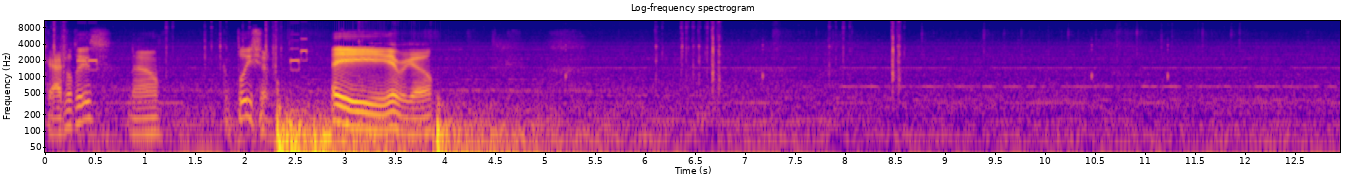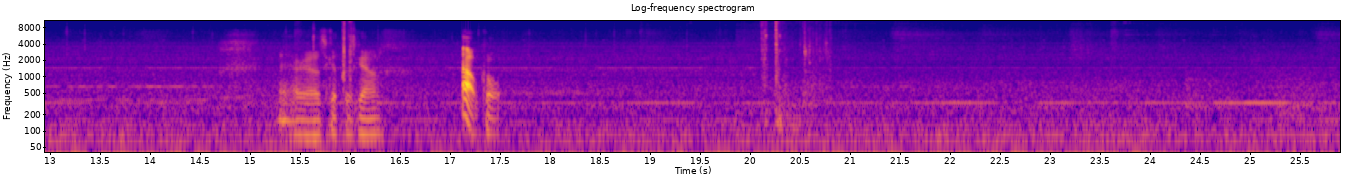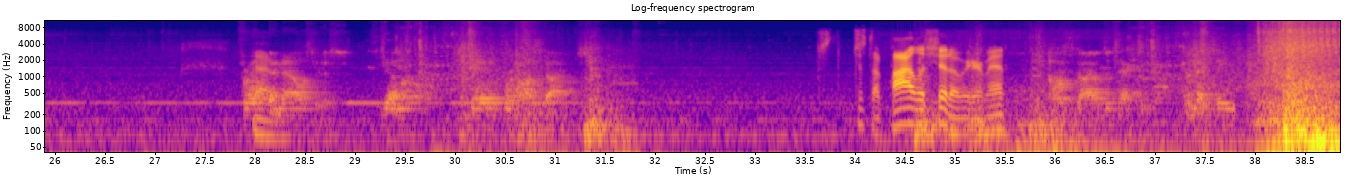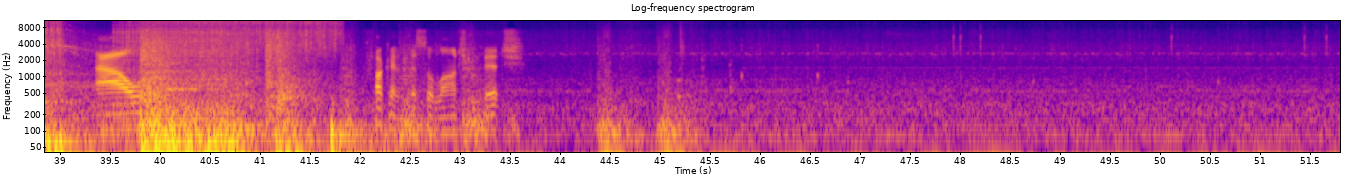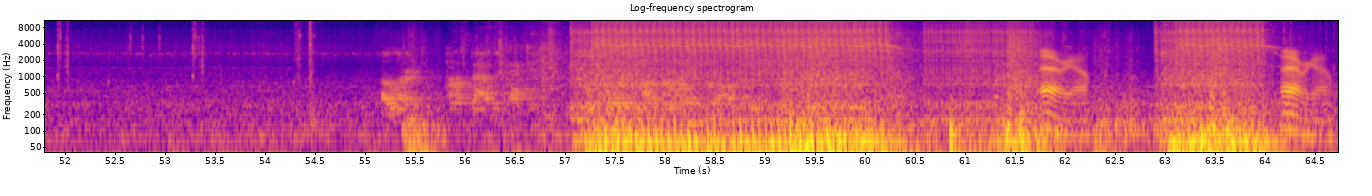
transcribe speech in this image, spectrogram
Casualties? No. Completion. Hey, there we go. There we go, let's get this going. Oh, cool. Just, a pile of shit over here, man. Ow. Fucking missile launching bitch. Alert. Hostile detected. There we go. There we go.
